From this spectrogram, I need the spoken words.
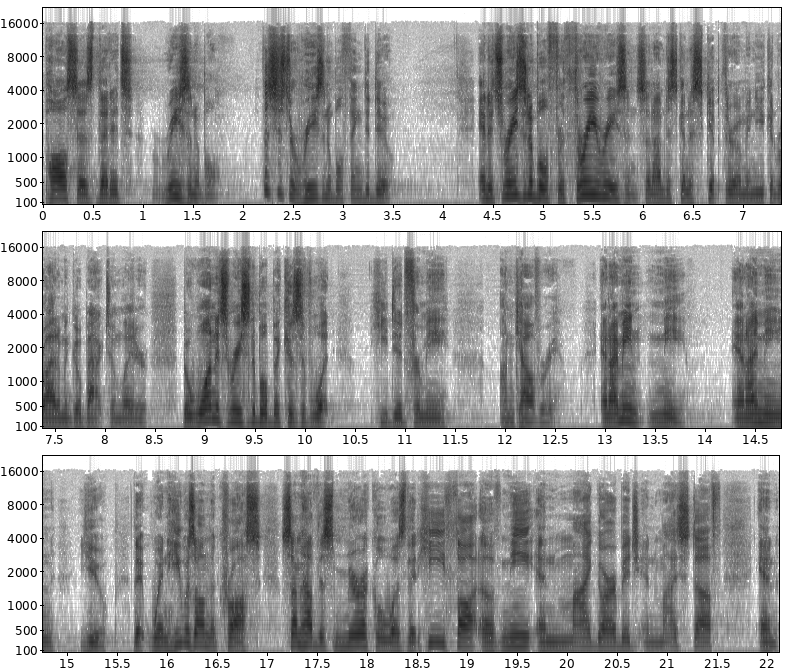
Paul says that it's reasonable. That's just a reasonable thing to do. And it's reasonable for three reasons, and I'm just going to skip through them and you can write them and go back to them later. But one, it's reasonable because of what he did for me on Calvary. And I mean me, and I mean you. That when he was on the cross, somehow this miracle was that he thought of me and my garbage and my stuff and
